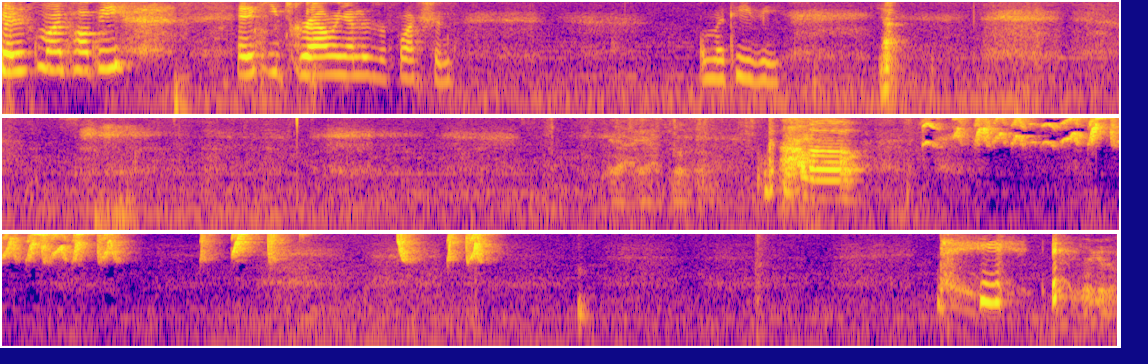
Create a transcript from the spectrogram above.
Okay, this is my puppy, and he keeps growling at his reflection on the TV. Yeah, yeah. throw some. Hello. Look at him.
